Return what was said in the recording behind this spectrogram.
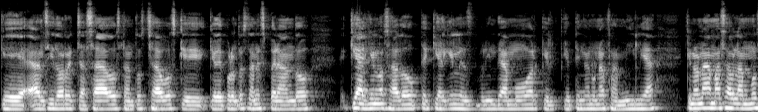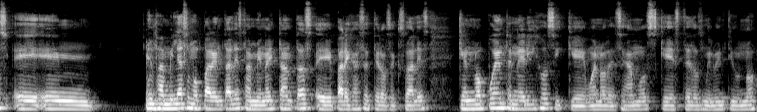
que han sido rechazados, tantos chavos que, que de pronto están esperando que alguien los adopte, que alguien les brinde amor, que, que tengan una familia, que no nada más hablamos eh, en en familias homoparentales también hay tantas eh, parejas heterosexuales que no pueden tener hijos y que, bueno, deseamos que este 2021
